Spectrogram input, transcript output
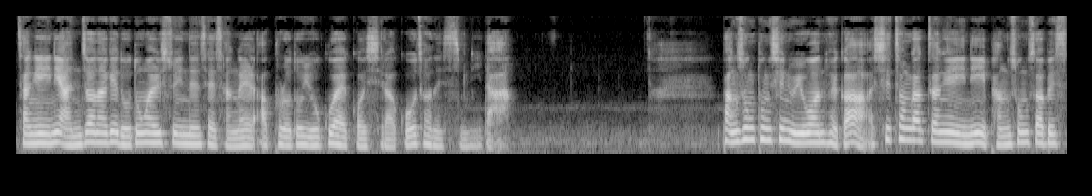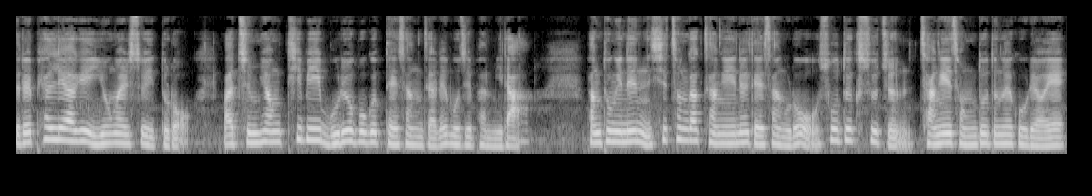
장애인이 안전하게 노동할 수 있는 세상을 앞으로도 요구할 것이라고 전했습니다. 방송통신위원회가 시청각 장애인이 방송 서비스를 편리하게 이용할 수 있도록 맞춤형 TV 무료 보급 대상자를 모집합니다. 방통위는 시청각 장애인을 대상으로 소득 수준, 장애 정도 등을 고려해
